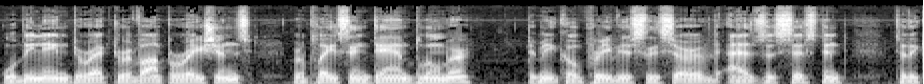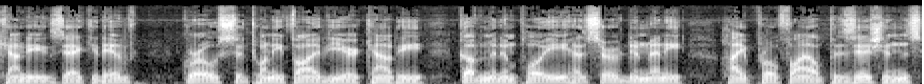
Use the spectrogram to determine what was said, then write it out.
will be named Director of Operations, replacing Dan Bloomer. D'Amico previously served as Assistant to the County Executive. Gross, a 25 year county government employee, has served in many high profile positions,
